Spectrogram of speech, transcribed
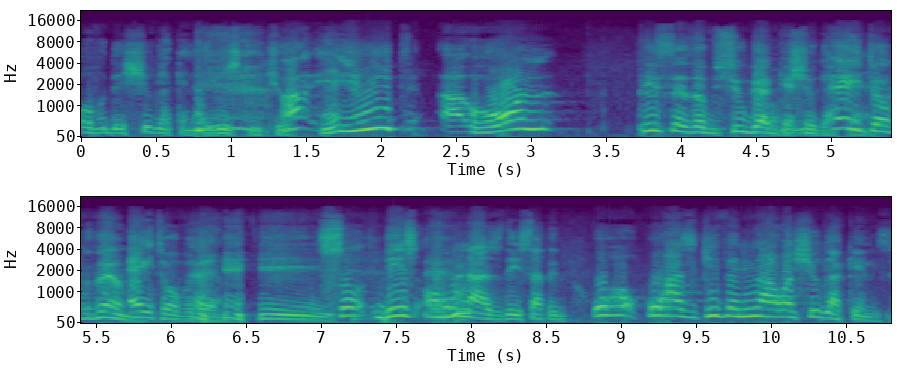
of the sugar cane I used to chew. Eh? You eat a whole pieces of sugar of cane. sugar Eight cane. of them. Eight of them. so these owners, they started, who, who has given you our sugar canes?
